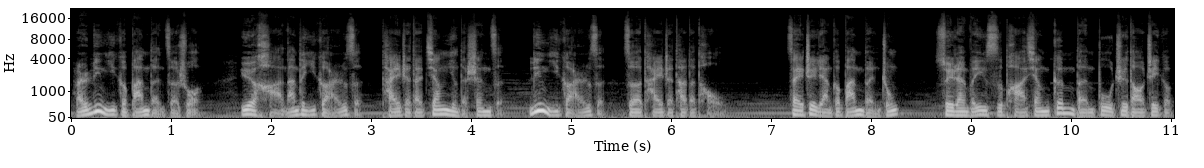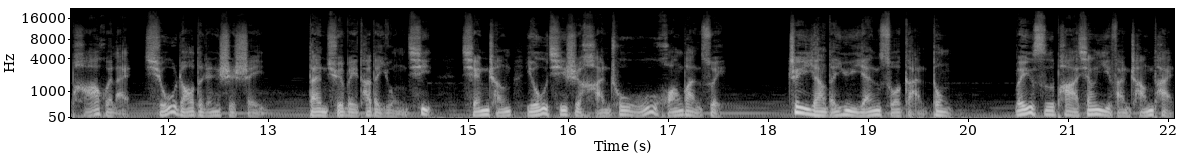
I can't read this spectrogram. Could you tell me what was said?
而另一个版本则说约哈南的一个儿子抬着他僵硬的身子，另一个儿子则抬着他的头。在这两个版本中，虽然维斯帕香根本不知道这个爬回来求饶的人是谁，但却为他的勇气、虔诚，尤其是喊出“吾皇万岁”这样的预言所感动。维斯帕香一反常态。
